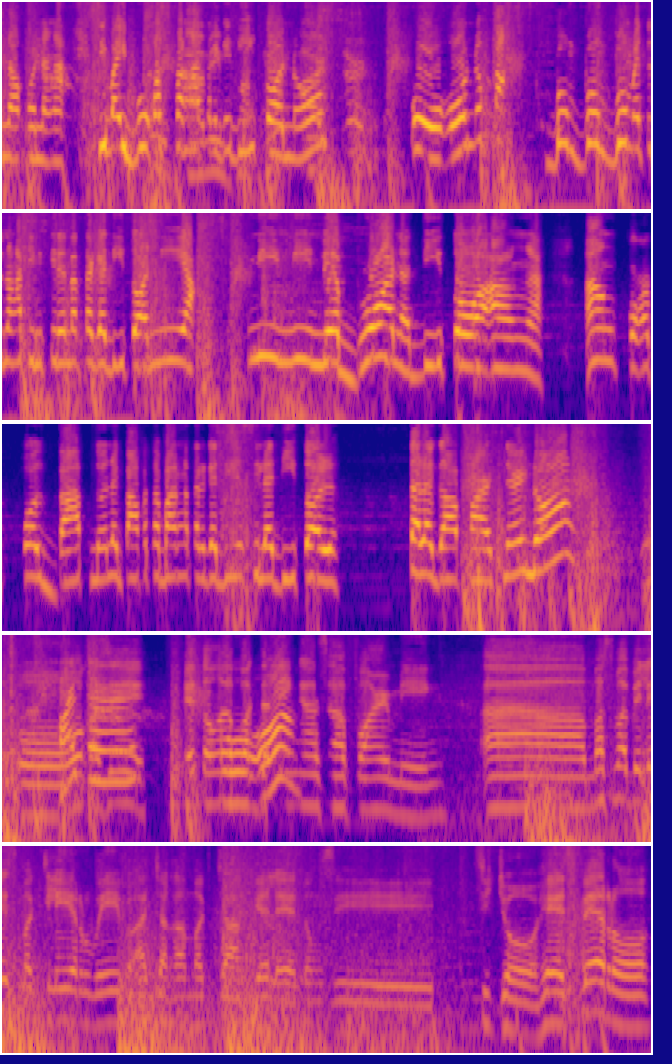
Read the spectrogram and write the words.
Nako na nga. Si May bukas pa nga talaga dito, no? Oo, no, pak. Boom, boom, boom. Ito na nga, tinitinan na taga dito. Ni, ni, ni Lebron. Dito ang, ang purple bap, no? Nagpapataba nga talaga dito sila dito. Talaga, partner, no? Oo, Partner. kasi ito nga, Oo. pagdating nga sa farming, ah mas mabilis mag-clear wave at saka mag-jungle etong si si Joehead. Pero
